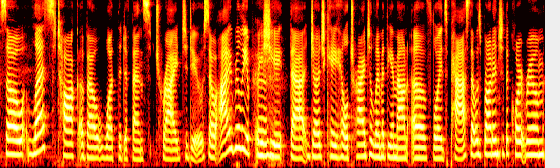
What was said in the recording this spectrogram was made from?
So let's talk about what the defense tried to do. So I really appreciate that Judge Cahill tried to limit the amount of Floyd's past that was brought into the courtroom.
